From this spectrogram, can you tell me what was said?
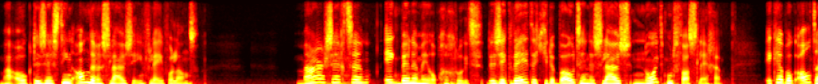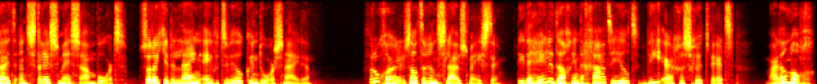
maar ook de 16 andere sluizen in Flevoland. Maar, zegt ze, ik ben ermee opgegroeid, dus ik weet dat je de boot in de sluis nooit moet vastleggen. Ik heb ook altijd een stressmes aan boord, zodat je de lijn eventueel kunt doorsnijden. Vroeger zat er een sluismeester, die de hele dag in de gaten hield wie er geschud werd. Maar dan nog,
